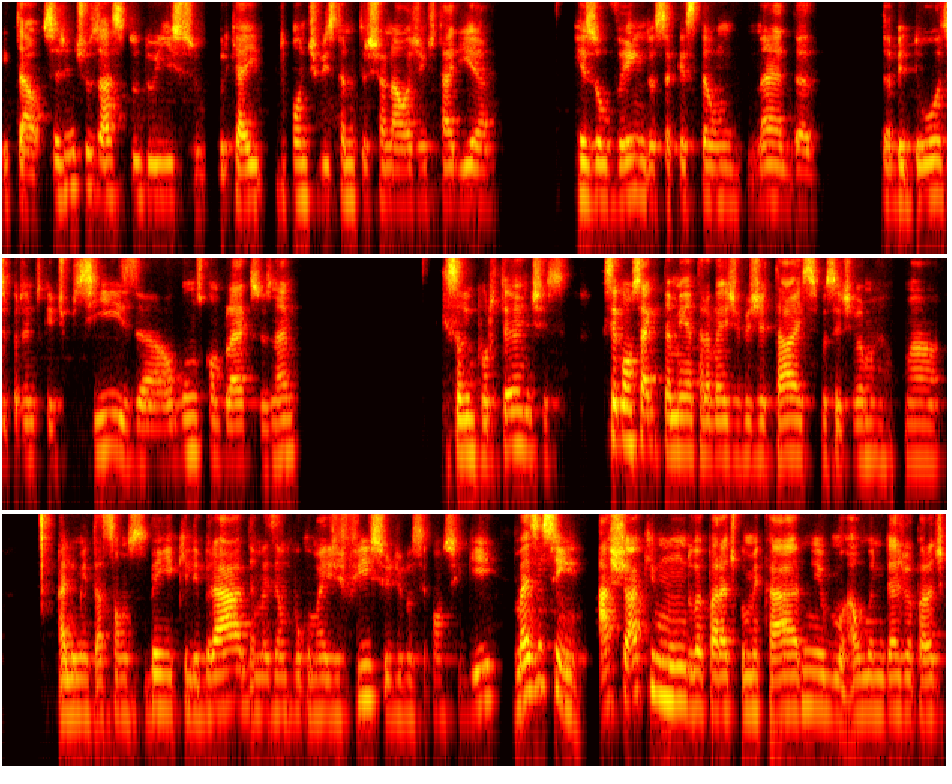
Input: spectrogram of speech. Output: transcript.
e tal. Se a gente usasse tudo isso, porque aí, do ponto de vista nutricional, a gente estaria resolvendo essa questão né, da, da B12, por exemplo, que a gente precisa, alguns complexos, né, que são importantes, você consegue também através de vegetais, se você tiver uma, uma alimentação bem equilibrada, mas é um pouco mais difícil de você conseguir. Mas assim, achar que o mundo vai parar de comer carne, a humanidade vai parar de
